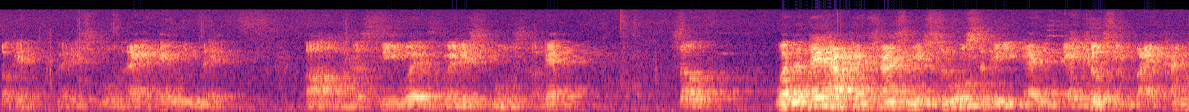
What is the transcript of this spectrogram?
Okay, very smooth, like a heavy day. Uh, the sea wave very smooth, okay? So when the data can transmit smoothly and accuracy by time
